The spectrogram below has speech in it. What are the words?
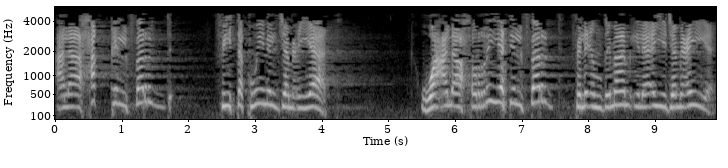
على حق الفرد في تكوين الجمعيات وعلى حرية الفرد في الانضمام إلى أي جمعية.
